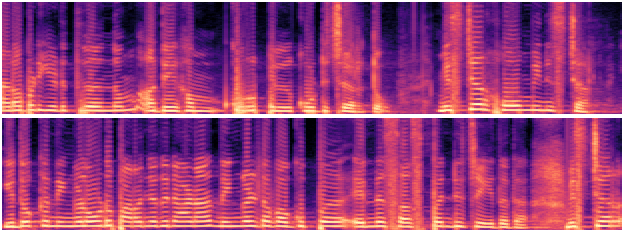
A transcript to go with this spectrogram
നടപടിയെടുത്തതെന്നും അദ്ദേഹം കുറിപ്പിൽ കൂട്ടിച്ചേർത്തു. മിസ്റ്റർ ഹോം മിനിസ്റ്റർ ഇതൊക്കെ നിങ്ങളോട് പറഞ്ഞതിനാണ് നിങ്ങളുടെ വകുപ്പ് എന്നെ സസ്പെൻഡ് ചെയ്തത്. Mister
